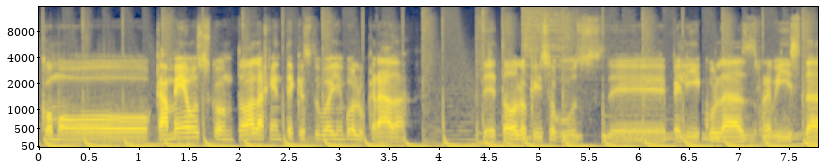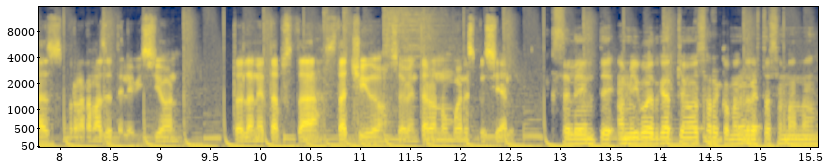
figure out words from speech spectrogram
como cameos con toda la gente que estuvo ahí involucrada de todo lo que hizo Gus, de películas, revistas, programas de televisión. Entonces la neta pues, está, está chido, se aventaron un buen especial. Excelente. Amigo Edgar, ¿qué me vas a recomendar esta semana?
